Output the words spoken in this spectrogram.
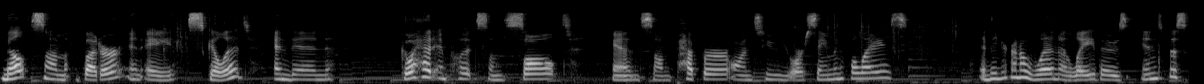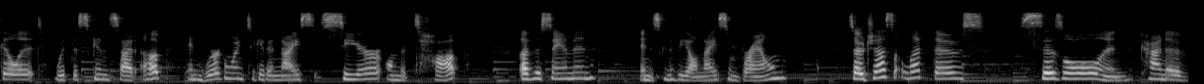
Melt some butter in a skillet and then go ahead and put some salt and some pepper onto your salmon fillets. And then you're gonna wanna lay those into the skillet with the skin side up and we're going to get a nice sear on the top of the salmon and it's gonna be all nice and brown. So just let those sizzle and kind of,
